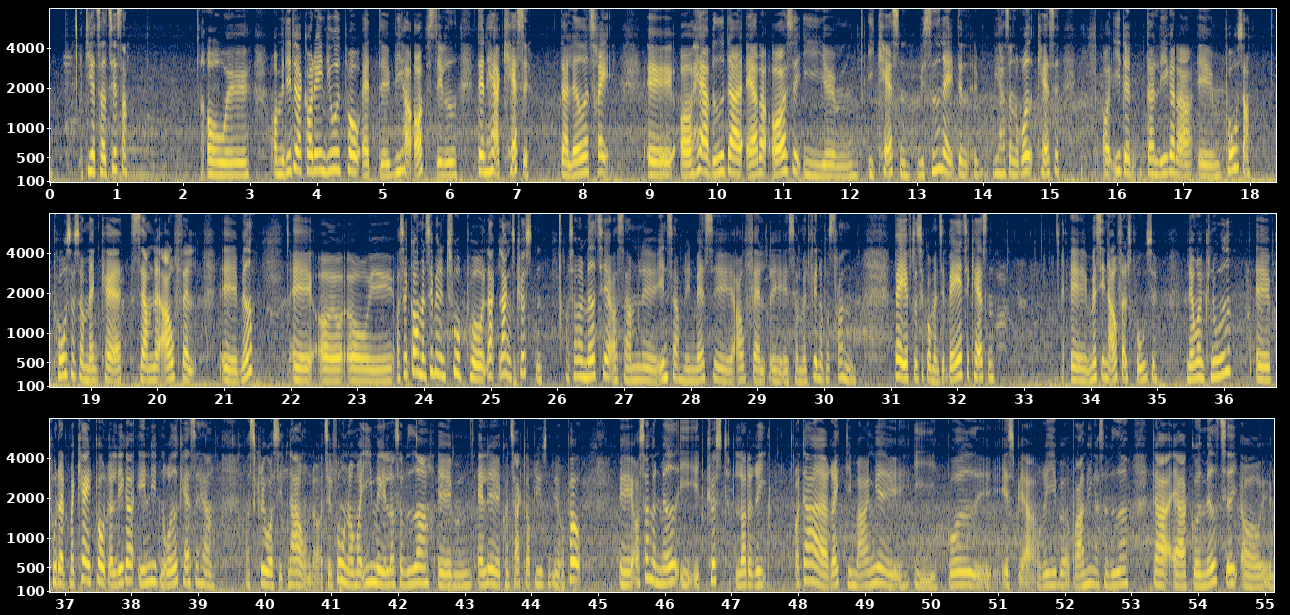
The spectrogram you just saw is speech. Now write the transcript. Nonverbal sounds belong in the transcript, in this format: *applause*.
de har taget til sig. Og, øh, og med det der går det egentlig ud på, at øh, vi har opstillet den her kasse, der er lavet af træ. Øh, og herved der er der også i, øh, i kassen ved siden af, den, øh, vi har sådan en rød kasse, og i den der ligger der øh, poser, poser, som man kan samle affald øh, med. Øh, og, og, øh, og så går man simpelthen en tur på lang, langs kysten, og så er man med til at samle, indsamle en masse affald, øh, som man finder på stranden. Bagefter så går man tilbage til kassen øh, med sin affaldspose, laver en knude, øh, putter et markat på, der ligger inde i den røde kasse her, og skriver sit navn og telefonnummer, e-mail osv., øh, alle kontaktoplysninger på. Øh, og så er man med i et kystlotteri, og der er rigtig mange i både Esbjerg og Ribe og Bramming og så videre, der er gået med til at øh,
